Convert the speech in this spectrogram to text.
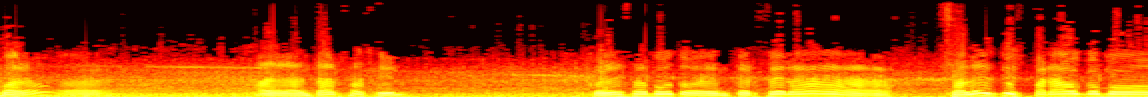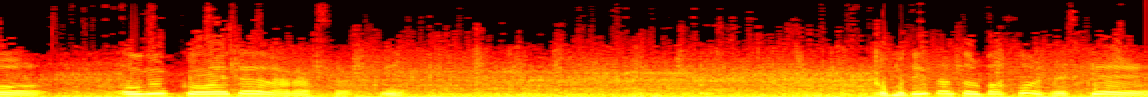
Bueno, adelantar fácil. Con esta moto en tercera sales disparado como un cohete de la NASA. Como tiene tantos bajos, es que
